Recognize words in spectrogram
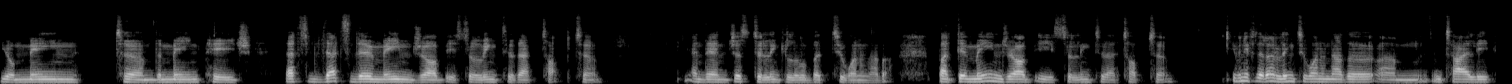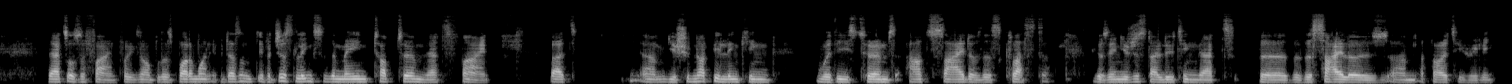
your main term, the main page. That's that's their main job is to link to that top term. And then just to link a little bit to one another. But their main job is to link to that top term. Even if they don't link to one another um, entirely, that's also fine. For example, this bottom one, if it doesn't, if it just links to the main top term, that's fine. But um, you should not be linking with these terms outside of this cluster, because then you're just diluting that the the, the silos um, authority really.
